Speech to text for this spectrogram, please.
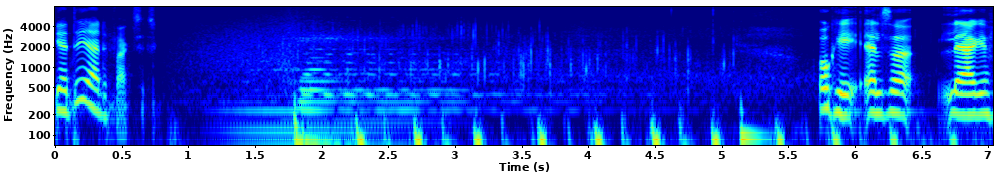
Ja, det er det faktisk. Okay, altså, Lærke.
